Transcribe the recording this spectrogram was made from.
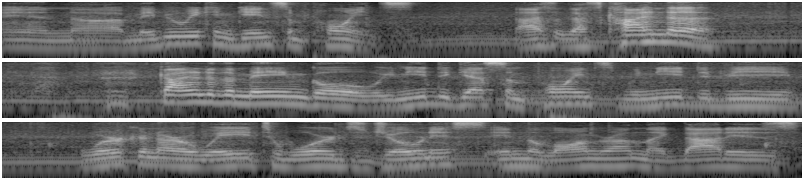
and uh, maybe we can gain some points. That's that's kind of kind of the main goal. We need to get some points. We need to be working our way towards Jonas in the long run. Like that is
